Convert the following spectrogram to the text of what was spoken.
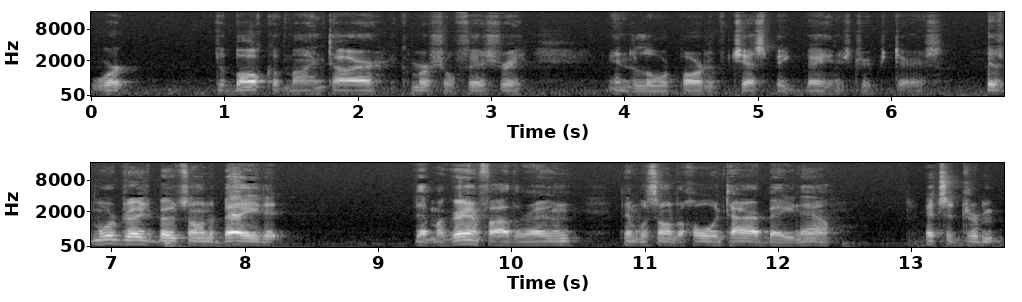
worked the bulk of my entire commercial fishery in the lower part of Chesapeake Bay and its tributaries. There's more dredge boats on the bay that that my grandfather owned than what's on the whole entire bay now. It's a dr-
